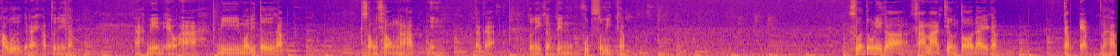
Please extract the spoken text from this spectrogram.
power ก็ได้ครับตัวนี้ครับอะเมน LR มีมอนิเตอร์ครับสองช่องนะครับนี่แล้วก็ตัวนี้ก็เป็นฟุตสวิตครับ ส่วนตรงนี้ก็สามารถเชื่อมต่อได้ครับ กับแอปนะครับ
